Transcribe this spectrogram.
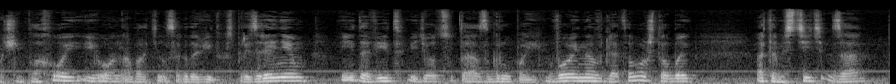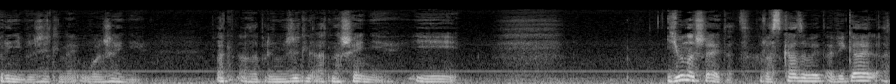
очень плохой, и он обратился к Давиду с презрением, и Давид ведет сюда с группой воинов для того, чтобы отомстить за пренебрежительное уважение, за пренебрежительное отношение. И юноша этот рассказывает Авигаэль о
